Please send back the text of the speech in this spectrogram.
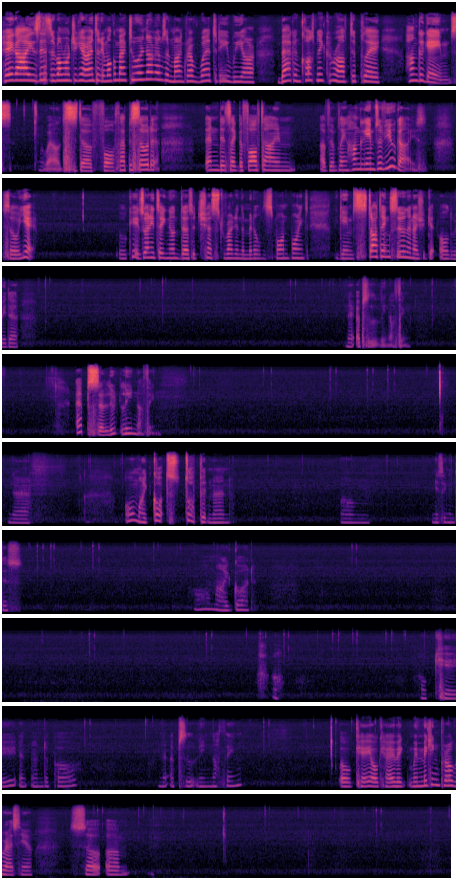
Hey guys, this is Logic here and today welcome back to another episode of Minecraft where today we are back in Cosmic Craft to play Hunger Games. Well, this is the fourth episode and it's like the fourth time I've been playing Hunger Games with you guys. So yeah. Okay, so I need to take note there's a chest right in the middle of the spawn point. The game's starting soon and I should get all the way there. No, absolutely nothing. Absolutely nothing. Nah. Oh my god, stop it, man. Um, anything in this? Oh my god. Oh. Okay, an ender pearl. No, absolutely nothing. Okay, okay, we, we're making progress here. So, um...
